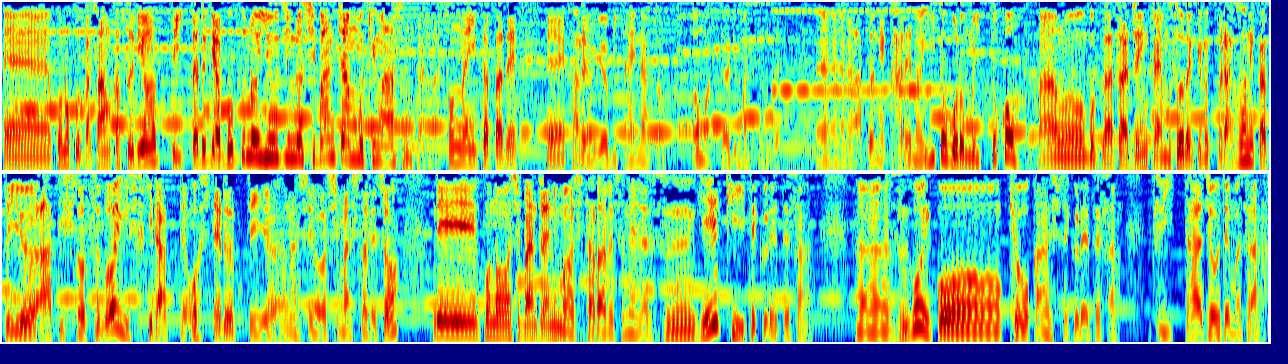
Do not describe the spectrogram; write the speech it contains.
えー、この子が参加するよって言った時は僕の友人のシバンちゃんも来ますみたいな、そんな言い方で、えー、彼を呼びたいなと思っておりますんで。えー、あとね、彼のいいところも言っとこう。あの、僕はさ、前回もそうだけど、プラソニカというアーティストすごい好きだって推してるっていう話をしましたでしょ。で、このシバンちゃんにもしたらですね、すげえ聞いてくれてさ、うん、すごいこう、共感してくれてさ、ツイッター上でもさ、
